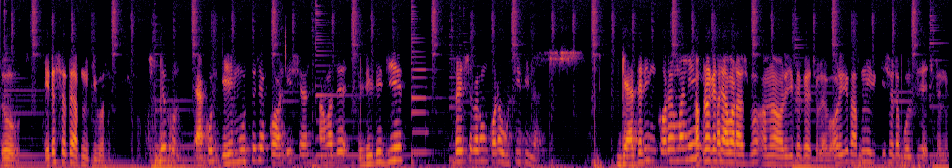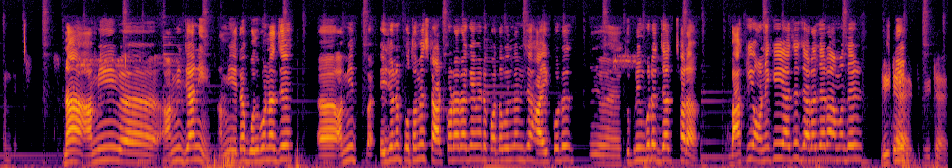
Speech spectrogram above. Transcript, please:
তো এটার সাথে আপনি কি বলেন? দেখুন এখন এই মুহূর্তে যে কন্ডিশন আমাদের রিলিজিয়াস হিসেবে এখন করা উচিতই নয়। গ্যাদারিং করা মানে আপনার কাছে আবার আসব আমরা অরিজিতের কাছে চলে যাব। অরিজিৎ আপনি কি সেটা বলতে চাইছিলেন এখান থেকে? না আমি আহ, আমি জানি আমি এটা বলব না যে আহ, আমি এই জন্য প্রথমে স্টার্ট করার আগে আমি একটা কথা বললাম যে হাইকোর্টের সুপ্রিম কোর্টের জাজ ছাড়া বাকি অনেকেই আছে যারা যারা আমাদের রিটায়ার্ড রিটায়ার্ড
